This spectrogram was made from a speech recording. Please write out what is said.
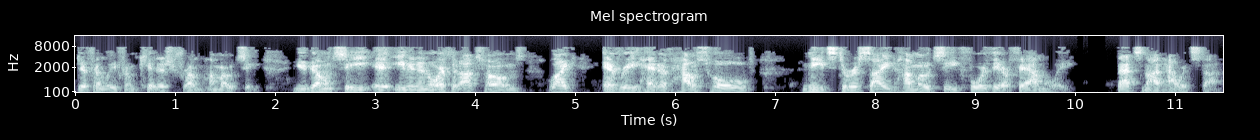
differently from Kiddush from Hamotzi. You don't see it even in Orthodox homes like every head of household needs to recite Hamotzi for their family. That's not how it's done.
